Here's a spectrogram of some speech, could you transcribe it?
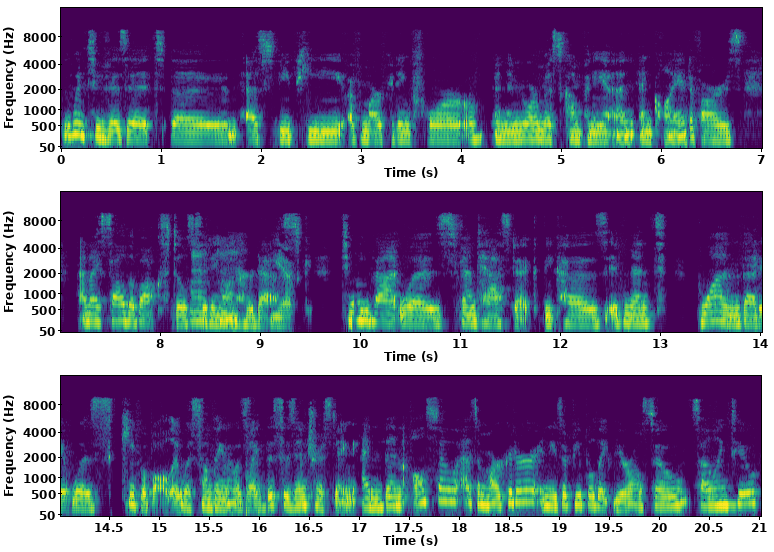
we went to visit the SVP of marketing for an enormous company and, and client of ours, and I saw the box still sitting mm-hmm. on her desk. Yep. To me, that was fantastic because it meant one that it was keepable it was something that was like this is interesting and then also as a marketer and these are people that you're also selling to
